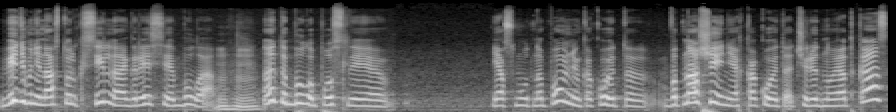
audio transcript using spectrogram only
видимо, не настолько сильная агрессия была. Uh-huh. Но это было после, я смутно помню, какой-то в отношениях какой-то очередной отказ.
